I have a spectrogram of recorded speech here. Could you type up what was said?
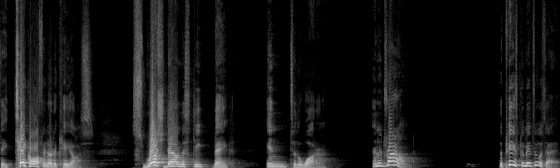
they take off in utter chaos, rush down the steep bank into the water, and are drowned. The pigs commit suicide.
